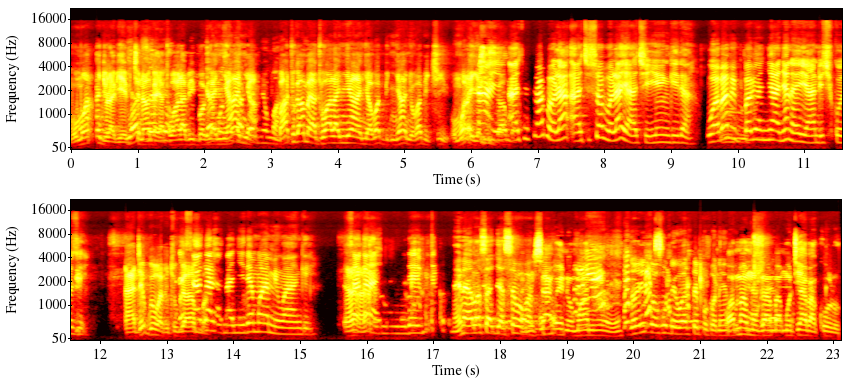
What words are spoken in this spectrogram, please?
mumwanjula byebiki nanga yatwala bibbo bya nyanya batugamba yatwala nyanya oba nyanya oba biki? Omuwala akisobola akisobola yakiyingira waba bibba bya nnyanya naye yandikikoze. Ate gwe wabitugamba saagala manyire mwami wange naye n'abasajja ssebo musaawe eno omwami oyo zoyinza okudda ewa sefuko ne wamma mugamba mutya abakulu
